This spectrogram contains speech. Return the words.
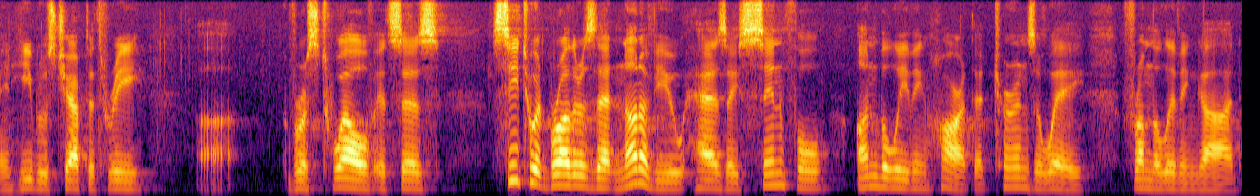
in Hebrews chapter 3, verse 12. It says, See to it, brothers, that none of you has a sinful unbelieving heart that turns away from the living God.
